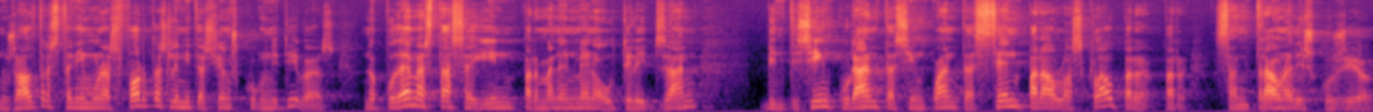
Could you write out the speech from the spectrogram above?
Nosaltres tenim unes fortes limitacions cognitives. No podem estar seguint permanentment o utilitzant 25, 40, 50, 100 paraules clau per, per centrar una discussió.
